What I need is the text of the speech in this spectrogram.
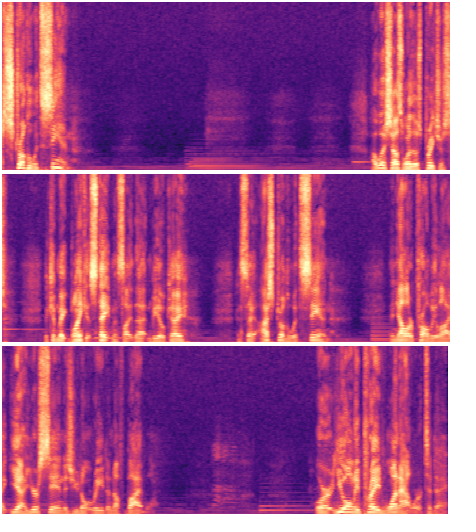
I struggle with sin. I wish I was one of those preachers that could make blanket statements like that and be okay and say, I struggle with sin. And y'all are probably like, yeah, your sin is you don't read enough Bible or you only prayed one hour today.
